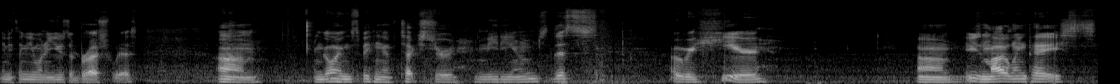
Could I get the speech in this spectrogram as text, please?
anything you want to use a brush with. Um, and going, speaking of texture mediums, this over here, um, use modeling paste,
